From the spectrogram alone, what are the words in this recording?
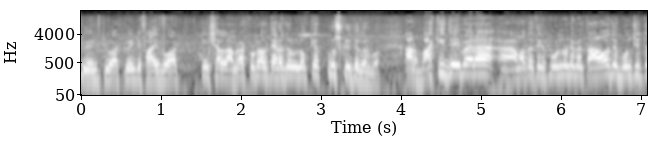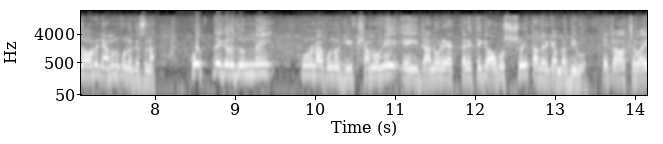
twenty watt twenty five watt ইনশাল্লাহ আমরা টোটাল তেরো জন লোককে পুরস্কৃত করব। আর বাকি যে ভাইরা আমাদের থেকে পণ্য নেবেন, তারাও যে বঞ্চিত হবেন, এমন কোনো কিছু না। প্রত্যেকের জন্যই কোনো না কোনো গিফট সামগ্রী এই জানুয়ারি এক তারিখ থেকে অবশ্যই তাদেরকে আমরা দিব। এটা হচ্ছে ভাই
